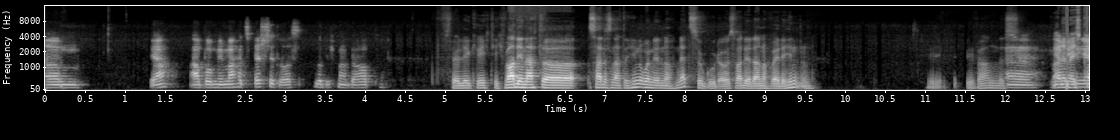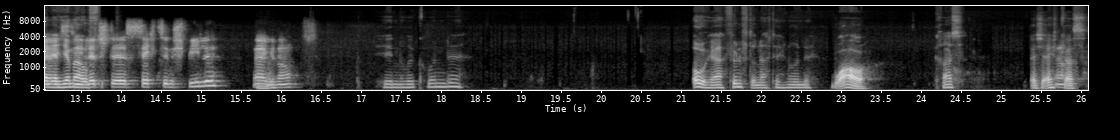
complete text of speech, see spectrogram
Ähm, ja, aber wir machen das Beste draus, würde ich mal behaupten. Völlig richtig. War dir nach der, sah das nach der Hinrunde noch nicht so gut aus? War dir da noch weiter hinten? Wie, wie war denn das? Äh, Warte mal, ich kann ja hier mal die auf- letzte 16 Spiele. Ja, Mhm. genau. Hinrückrunde. Oh ja, fünfter nach der Hinrunde. Wow, Krass. ist echt Ja. krass.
